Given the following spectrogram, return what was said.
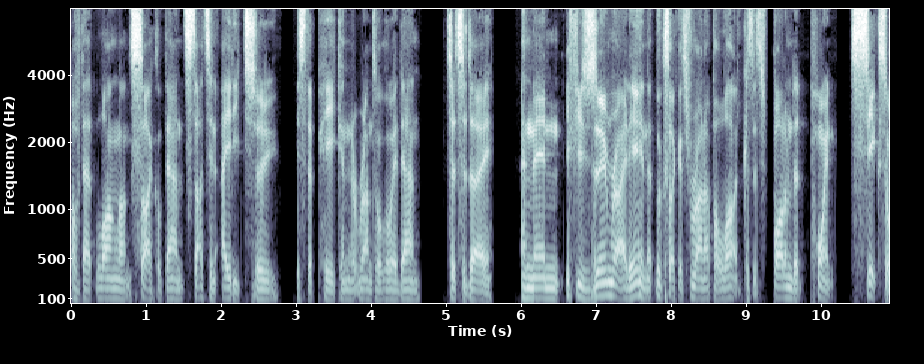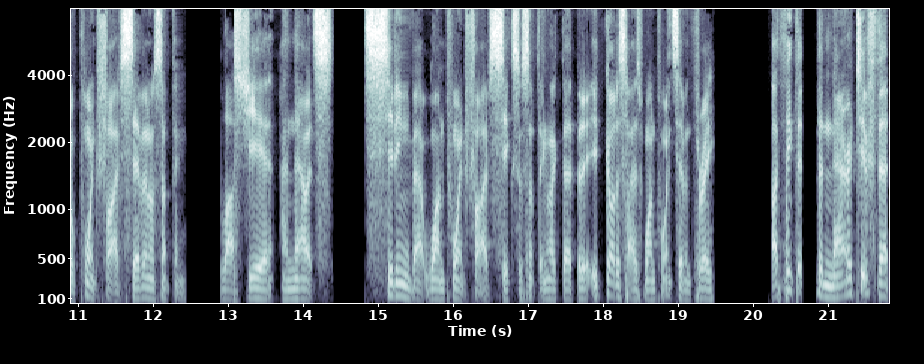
of that long, long cycle down. It starts in 82 is the peak and it runs all the way down to today. And then if you zoom right in, it looks like it's run up a lot because it's bottomed at 0.6 or 0.57 or something last year. And now it's sitting about 1.56 or something like that. But it got as high as 1.73. I think that the narrative that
